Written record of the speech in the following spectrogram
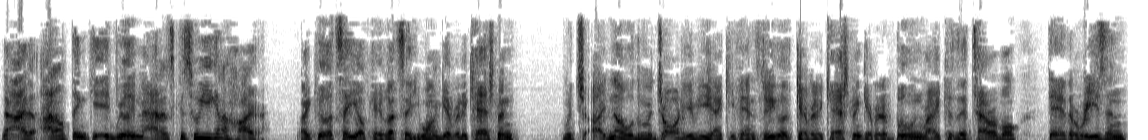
Now, I, I don't think it really matters because who are you going to hire? Like, let's say, okay, let's say you want to get rid of Cashman which I know the majority of you Yankee fans do. Let's get rid of Cashman, get rid of Boone, right? Because they're terrible. They're the reason.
